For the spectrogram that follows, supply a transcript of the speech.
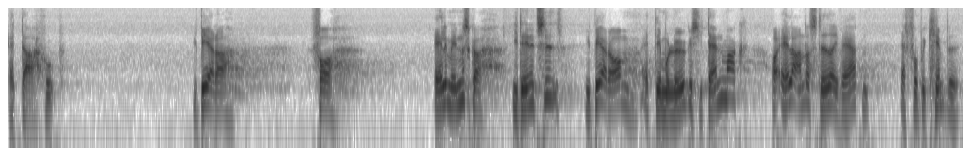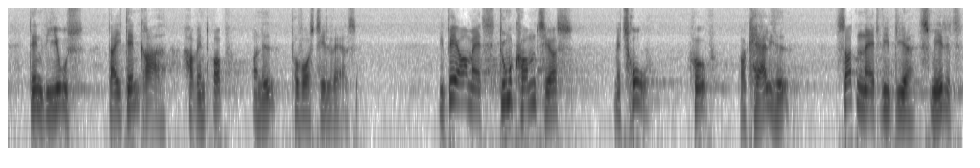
at der er håb. Vi beder dig for alle mennesker i denne tid. Vi beder dig om, at det må lykkes i Danmark og alle andre steder i verden, at få bekæmpet den virus, der i den grad har vendt op og ned på vores tilværelse. Vi beder om, at du må komme til os med tro, håb og kærlighed, sådan at vi bliver smittet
